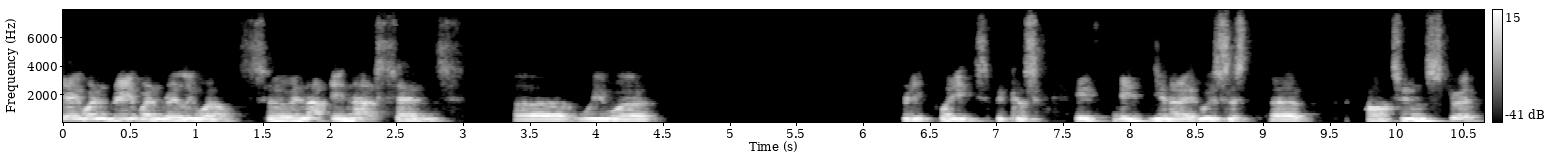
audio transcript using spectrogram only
yeah, it went it went really well. So in that in that sense, uh, we were pretty pleased because it, it you know it was a, a cartoon strip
